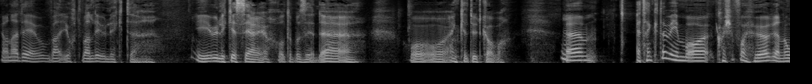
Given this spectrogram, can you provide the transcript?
Ja, nei, det er jo gjort veldig ulikt uh, i ulike serier, holdt jeg på å si. Det, og, og enkeltutgaver. Mm. Um, jeg tenkte vi må kanskje få høre nå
